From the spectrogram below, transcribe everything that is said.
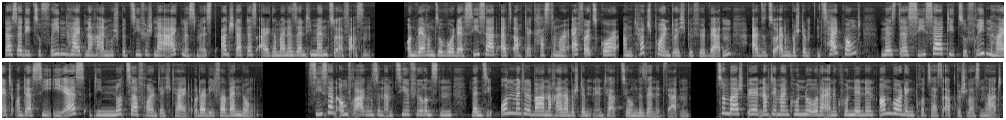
dass er die Zufriedenheit nach einem spezifischen Ereignis misst, anstatt das allgemeine Sentiment zu erfassen. Und während sowohl der CSAT als auch der Customer Effort Score am Touchpoint durchgeführt werden, also zu einem bestimmten Zeitpunkt, misst der CSAT die Zufriedenheit und der CES die Nutzerfreundlichkeit oder die Verwendung. CSAT-Umfragen sind am zielführendsten, wenn sie unmittelbar nach einer bestimmten Interaktion gesendet werden. Zum Beispiel, nachdem ein Kunde oder eine Kundin den Onboarding-Prozess abgeschlossen hat,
